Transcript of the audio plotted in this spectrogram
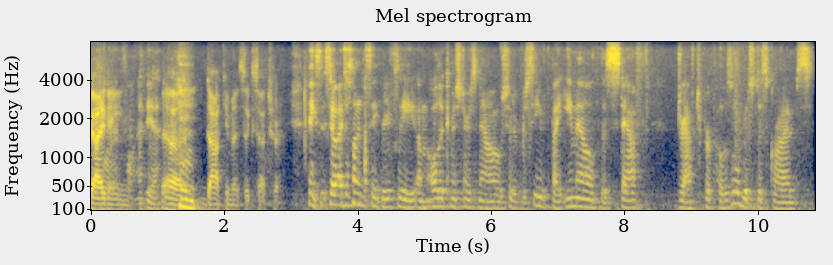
guiding Yeah. uh, documents, et cetera. Thanks. So I just wanted to say briefly, um, all the commissioners now should have received by email the staff draft proposal, which describes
